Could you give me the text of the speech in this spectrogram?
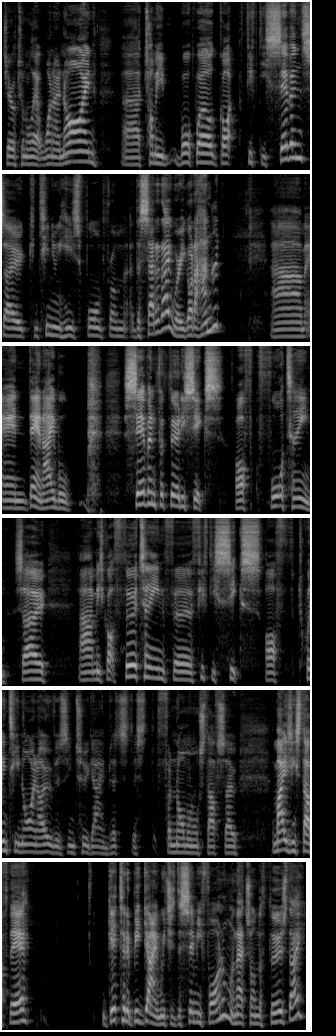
Geraldton all out 109. Uh, Tommy Borkwell got 57, so continuing his form from the Saturday where he got 100. Um, and Dan Abel, 7 for 36 off 14. So um, he's got 13 for 56 off 29 overs in two games. That's just phenomenal stuff. So amazing stuff there. Get to the big game, which is the semi final, and that's on the Thursday.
